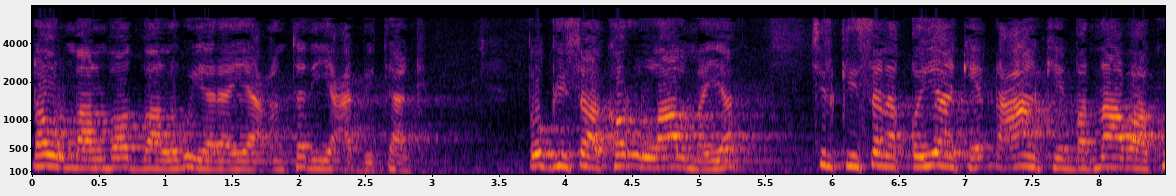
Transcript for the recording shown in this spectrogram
dhowr maalmood baa lagu yareeyaa cuntada iyo cabbitaanka. Boggiisaa kor u laalmaya jirkiisana qoyaankii dhacaankii badnaabaa ku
